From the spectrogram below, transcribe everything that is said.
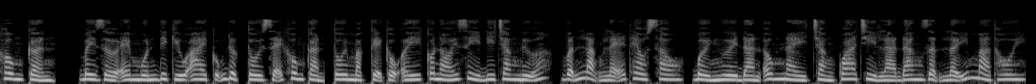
Không cần, bây giờ em muốn đi cứu ai cũng được tôi sẽ không cản, tôi mặc kệ cậu ấy có nói gì đi chăng nữa, vẫn lặng lẽ theo sau, bởi người đàn ông này chẳng qua chỉ là đang giận lẫy mà thôi.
